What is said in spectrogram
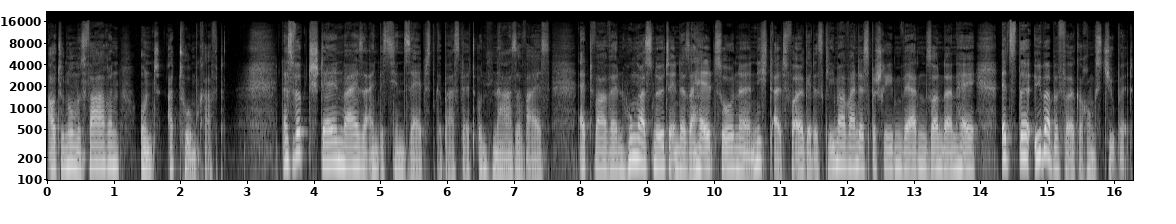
autonomes Fahren und Atomkraft. Das wirkt stellenweise ein bisschen selbstgebastelt und naseweiß, etwa wenn Hungersnöte in der Sahelzone nicht als Folge des Klimawandels beschrieben werden, sondern hey, it's the Überbevölkerung stupid.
